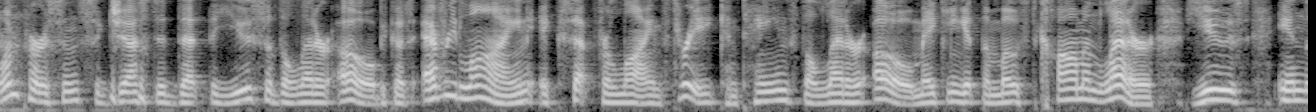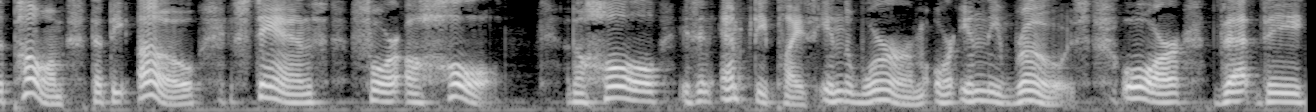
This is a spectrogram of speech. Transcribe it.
one person suggested that the use of the letter O, because every line except for line three contains the letter O, making it the most common letter used in the poem, that the O stands for a hole. The hole is an empty place in the worm or in the rose, or that the,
